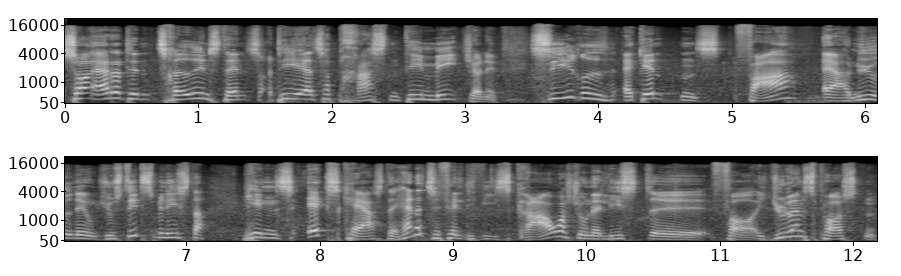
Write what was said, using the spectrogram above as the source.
Så er der den tredje instans, og det er altså pressen, det er medierne. Sigrid, agentens far, er nyudnævnt justitsminister. Hendes ekskæreste, han er tilfældigvis graverjournalist øh, for Jyllandsposten.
